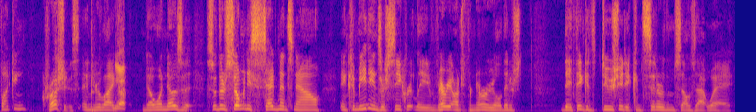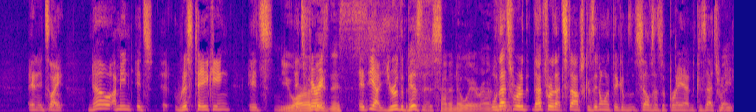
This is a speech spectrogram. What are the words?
fucking crushes. And you're like, Yeah. no one knows of it. So there's so many segments now, and comedians are secretly very entrepreneurial. They just they think it's douchey to consider themselves that way, and it's like, no, I mean it's risk taking. It's You it's are a very- business. it- yeah, you're the business. Kind of no way around. Well, it. that's where that's where that stops because they don't want to think of themselves as a brand because that's where Right.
